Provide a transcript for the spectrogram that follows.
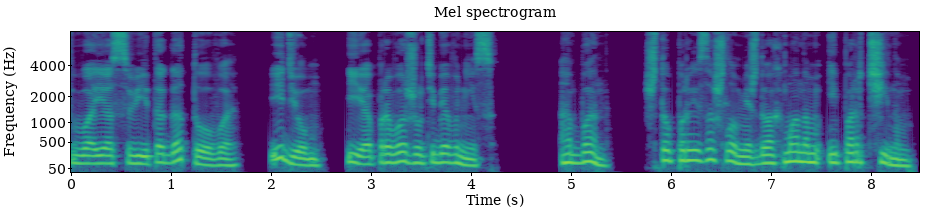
«Твоя свита готова. Идем, я провожу тебя вниз». «Абан, «Что произошло между Ахманом и Парчином?»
